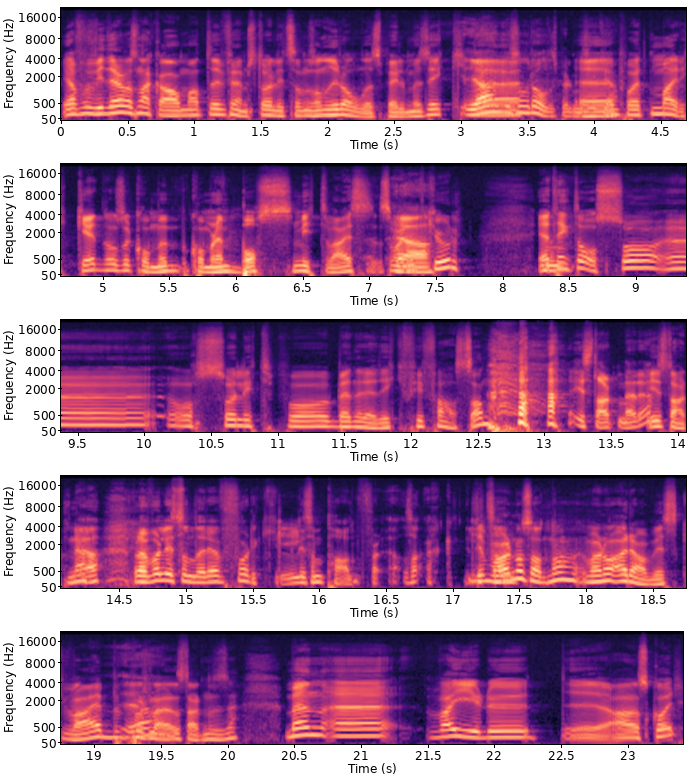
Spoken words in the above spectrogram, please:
Ja, for vi drev og snakka om at det fremstår litt som sånn rollespillmusikk. Ja, eh, litt sånn rollespillmusikk. eh, ja. på et marked, og så kommer, kommer det en boss midtveis som er Ja. litt kul. Jeg tenkte også, øh, også litt på Ben Reddik Fy fasan I starten der, ja. i starten, ja. Ja, det var litt sånn der folkelig, liksom pan... Altså, Det var sånn, noe sånt noe. Det var noe arabisk vibe på Ja. starten, syns jeg. Men øh, hva gir du eh, av score?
